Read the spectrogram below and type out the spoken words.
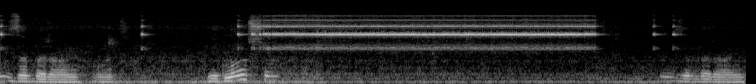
І забираю. От. Відношу. І забираю.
